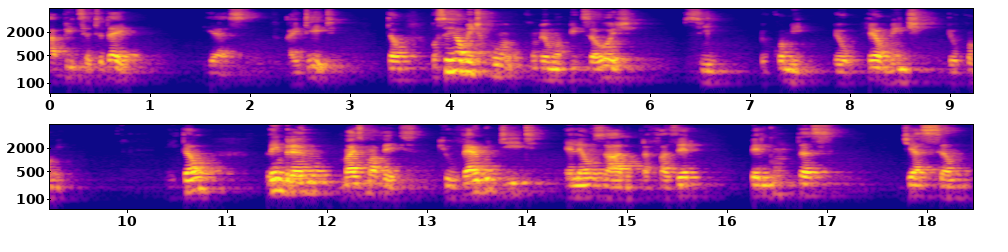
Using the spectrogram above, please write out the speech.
a pizza today? Yes, I did. Então, você realmente comeu uma pizza hoje? Sim, eu comi. Eu realmente eu comi. Então, lembrando mais uma vez que o verbo did ele é usado para fazer perguntas de ação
